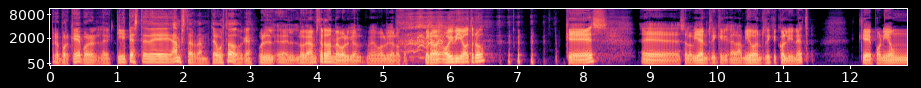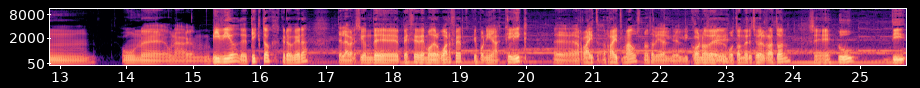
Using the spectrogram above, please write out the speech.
¿Pero por qué? ¿Por el, el clip este de Ámsterdam? ¿Te ha gustado o qué? El- el- lo de Ámsterdam me volvió, me volvió loco. Pero hoy vi otro que es. eh, se lo vi a Enrique, al amigo Enrique Colinet, que ponía un, un, eh, un vídeo de TikTok, creo que era, de la versión de PC de Modern Warfare, que ponía click, eh, right, right mouse, ¿no? Salía el, el icono del botón derecho del ratón, Sí. to de-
